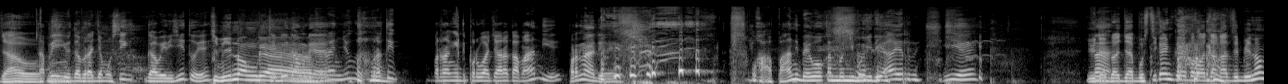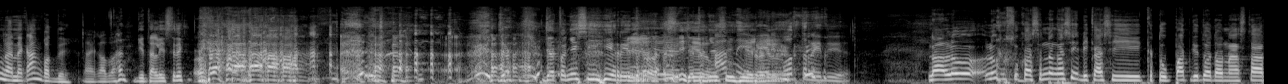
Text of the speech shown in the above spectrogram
Jauh. Tapi Yuda Braja Musti gawe di situ ya. Cibinong dia Cibinong dia. Keren juga. Berarti pernah ngidi perwacara ke mandi ya. Pernah dia. Wah apaan nih bewokan bunyi-bunyi di air nih. iya. Yuda Nah. Braja Busti kan ke perwacarakan Cibinong gak naik angkot deh. Nah kapan? Gita listrik. Ja- jatuhnya sihir itu jatuhnya Aneh sihir Harry Potter itu ya. nah lu lu suka seneng gak sih dikasih ketupat gitu atau nastar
